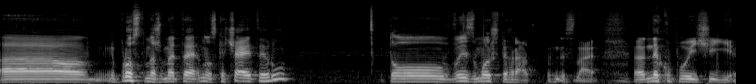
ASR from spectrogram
е, просто нажмете, ну, скачаєте гру. То ви зможете грати, не знаю, е, не купуючи її.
